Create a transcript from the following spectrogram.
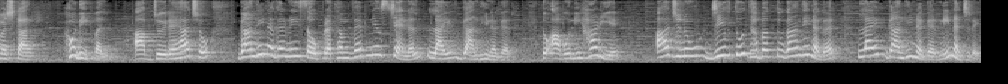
નમસ્કાર, હું દીપલ. આપ જોઈ રહ્યા છો ગાંધીનગરની સૌપ્રથમ web news channel live Gandhinagar. તો આવો નિહાળીએ આજનું જીવતું ધબકતું ગાંધીનગર, લાઈવ ગાંધીનગરની નજરે.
